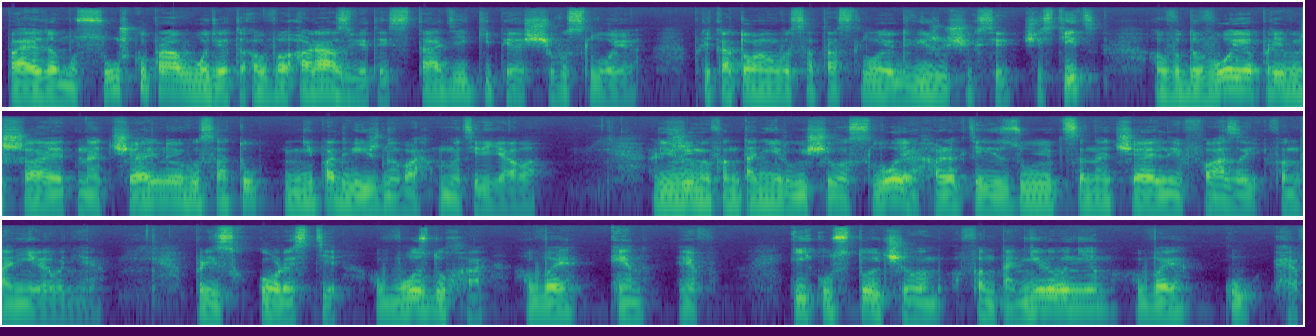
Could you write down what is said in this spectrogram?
поэтому сушку проводят в развитой стадии кипящего слоя, при котором высота слоя движущихся частиц вдвое превышает начальную высоту неподвижного материала. Режимы фонтанирующего слоя характеризуются начальной фазой фонтанирования при скорости воздуха ВНФ и устойчивым фонтанированием ВУФ.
